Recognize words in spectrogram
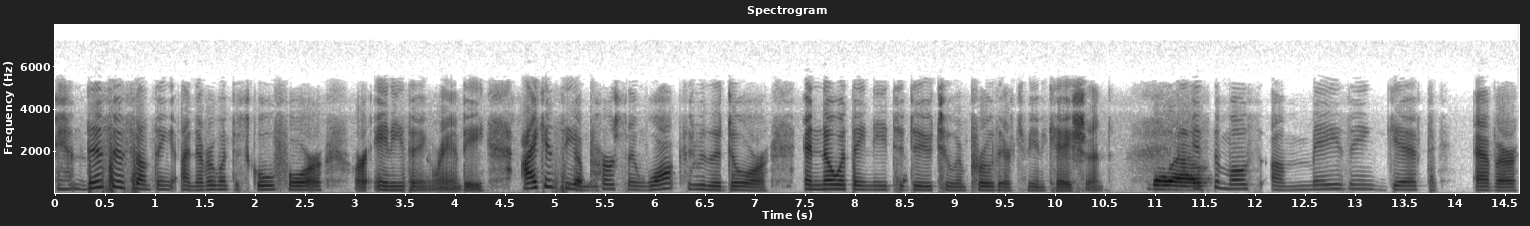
And this is something I never went to school for or anything, Randi. I can see a person walk through the door and know what they need to do to improve their communication. Wow. It's the most amazing gift ever.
